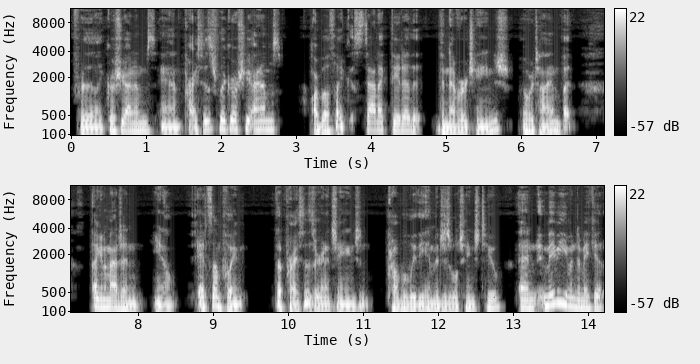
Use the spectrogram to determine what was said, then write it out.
for the like grocery items and prices for the grocery items, are both like static data that, that never change over time. But I can imagine, you know, at some point the prices are going to change and probably the images will change too. And maybe even to make it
